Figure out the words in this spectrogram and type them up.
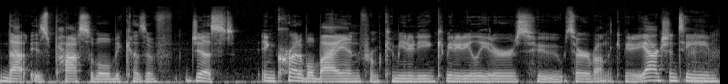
that is possible because of just incredible buy-in from community and community leaders who serve on the community action team.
